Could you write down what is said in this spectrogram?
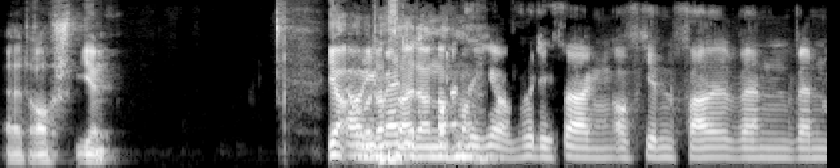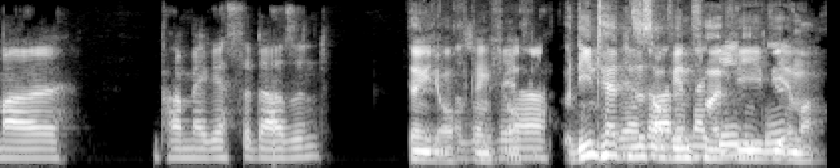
äh, drauf spielen. Ja, aber, aber das sei dann nochmal. Würde ich sagen, auf jeden Fall, wenn, wenn mal ein paar mehr Gäste da sind. Denke ich auch, also denke wer, ich auch. Verdient hätten sie es auf jeden Fall wie, wie immer.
